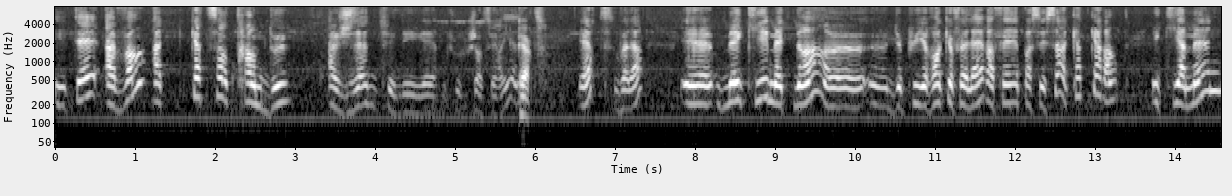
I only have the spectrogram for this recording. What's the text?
était avant à 432 HZ, c'est des j'en sais rien. Hertz. Hertz, voilà. Euh, mais qui est maintenant, euh, euh, depuis Rockefeller, a fait passer ça à 4,40 et qui amène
